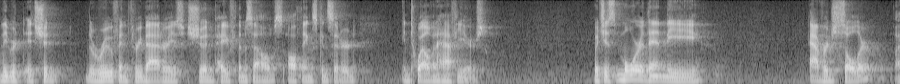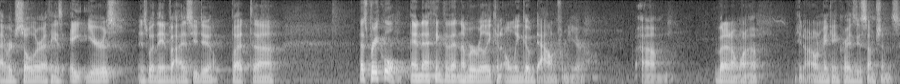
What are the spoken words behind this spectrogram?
The it should the roof and three batteries should pay for themselves, all things considered, in 12 and a half years, which is more than the average solar. Average solar, I think, is eight years, is what they advise you do. But uh, that's pretty cool. And I think that that number really can only go down from here. Um, but I don't want to, you know, I don't want to make any crazy assumptions.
